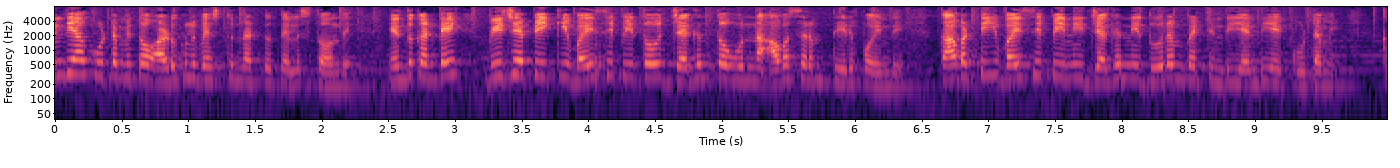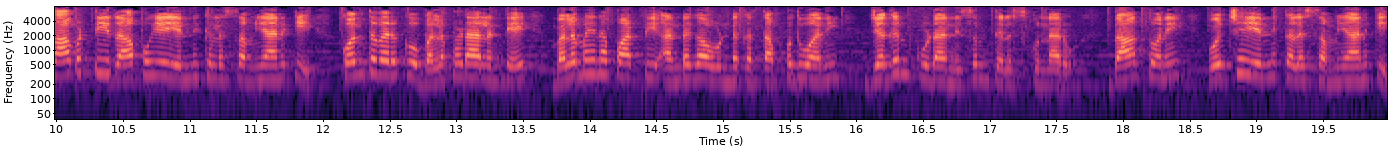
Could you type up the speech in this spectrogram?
ఇండియా కూటమితో అడుగులు వేస్తున్నట్టు తెలుస్తోంది. ఎందుకంటే బీజేపీకి వైసీపీతో జగన్తో ఉన్న అవసరం తీరిపోయింది. కాబట్టి వైసీపీని జగన్ని దూరం పెట్టింది ఎన్డీఏ కూటమి. కాబట్టి రాబోయే ఎన్నికల సమయానికి కొంతవరకు బలపడాలంటే బలమైన పార్టీ అండగా ఉండక తప్పదు అని జగన్ కూడా నిజం తెలుసుకున్నారు. దాంతోనే వచ్చే ఎన్నికల సమయానికి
